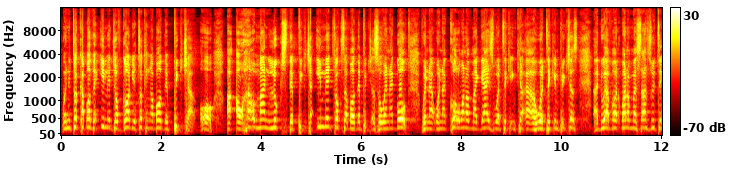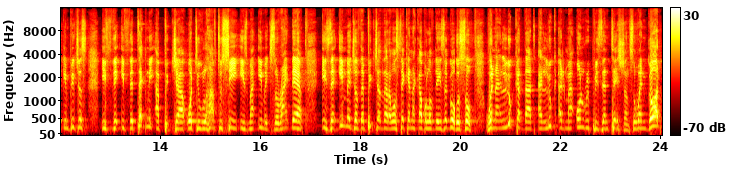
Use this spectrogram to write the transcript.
When you talk about the image of God, you're talking about the picture or, uh, or how man looks. The picture image talks about the picture. So when I go, when I when I call one of my guys who are taking uh, who are taking pictures, I do have one of my sons who are taking pictures. If they if they take me a picture, what you will have to see is my image. So right there is the image of the picture that I was taken a couple of days ago. So when I look at that, I look at my own representation. So when God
